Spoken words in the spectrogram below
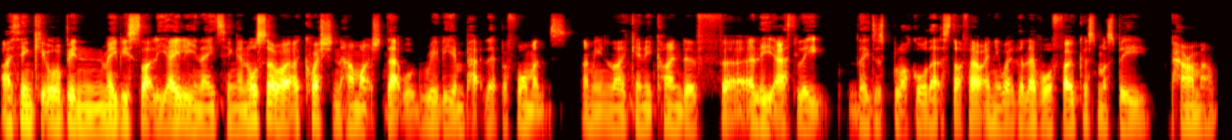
I think it would have been maybe slightly alienating, and also I question how much that would really impact their performance. I mean, like any kind of uh, elite athlete, they just block all that stuff out anyway. The level of focus must be paramount.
